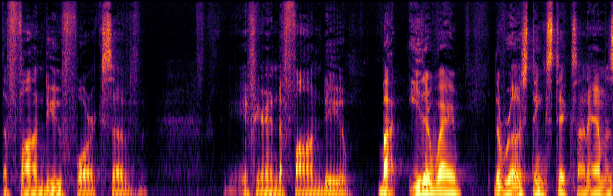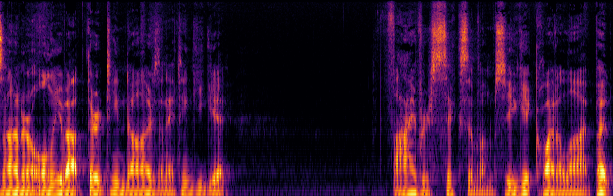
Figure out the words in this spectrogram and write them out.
the fondue forks of if you're into fondue. But either way, the roasting sticks on Amazon are only about $13, and I think you get five or six of them. So you get quite a lot. But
